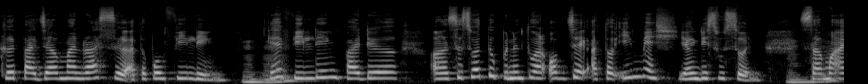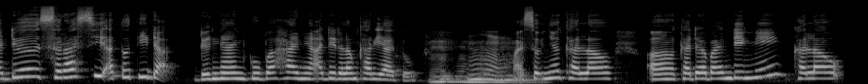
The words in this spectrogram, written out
ketajaman rasa ataupun feeling. Mm-hmm. Okey, feeling pada uh, sesuatu penentuan objek atau image yang disusun. Mm-hmm. Sama ada serasi atau tidak dengan gubahan yang ada dalam karya tu. Mm-hmm. Hmm, maksudnya kalau uh, kadar banding ni kalau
